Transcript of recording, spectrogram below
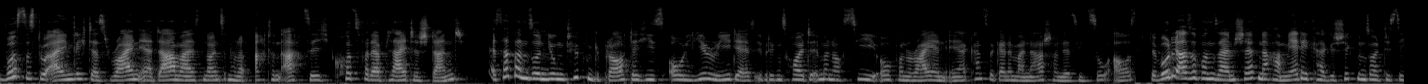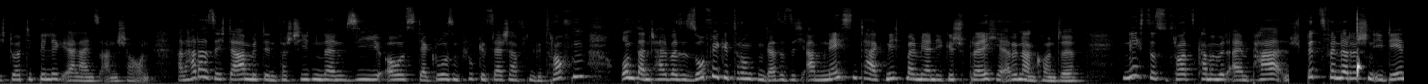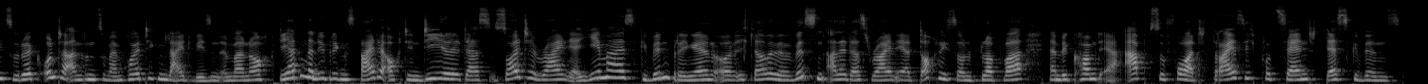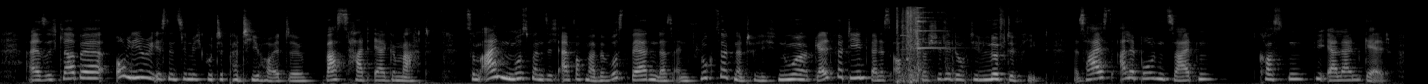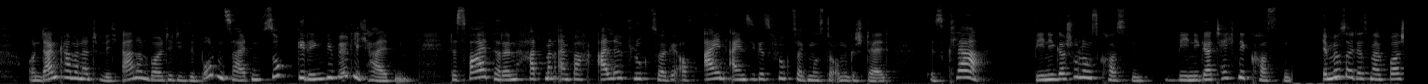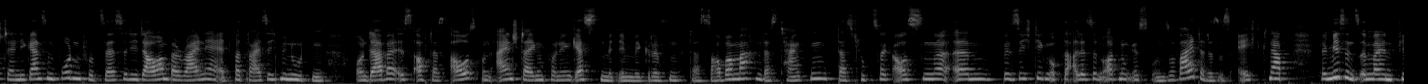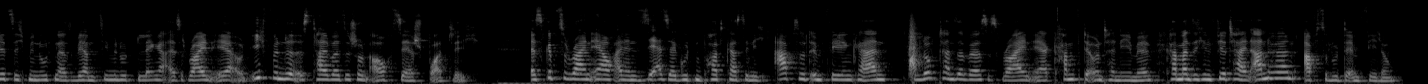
Wusstest du eigentlich, dass Ryanair damals 1988 kurz vor der Pleite stand? Es hat dann so einen jungen Typen gebraucht, der hieß O'Leary, der ist übrigens heute immer noch CEO von Ryanair. Kannst du gerne mal nachschauen, der sieht so aus. Der wurde also von seinem Chef nach Amerika geschickt und sollte sich dort die Billig-Airlines anschauen. Dann hat er sich da mit den verschiedenen CEOs der großen Fluggesellschaften getroffen und dann teilweise so viel getrunken, dass er sich am nächsten Tag nicht mal mehr an die Gespräche erinnern konnte. Nichtsdestotrotz kam er mit ein paar spitzfinderischen Ideen zurück, unter anderem zu meinem heutigen Leidwesen immer noch. Die hatten dann übrigens beide auch den Deal, dass sollte Ryanair jemals Gewinn bringen, und ich glaube, wir wissen alle, dass Ryanair doch nicht so ein Flop war, dann bekommt er ab sofort 30% des Gewinns. Also ich glaube, O'Leary ist eine ziemlich gute Partie heute. Was hat er gemacht? Zum einen muss man sich einfach mal bewusst werden, dass ein Flugzeug natürlich nur Geld verdient, wenn es auf Passagiere durch die Lüfte fliegt. Das heißt, alle Bodenseiten kosten die Airline Geld. Und dann kam man natürlich an und wollte diese Bodenzeiten so gering wie möglich halten. Des Weiteren hat man einfach alle Flugzeuge auf ein einziges Flugzeugmuster umgestellt. Ist klar, weniger Schulungskosten, weniger Technikkosten. Ihr müsst euch das mal vorstellen, die ganzen Bodenprozesse, die dauern bei Ryanair etwa 30 Minuten. Und dabei ist auch das Aus- und Einsteigen von den Gästen mit inbegriffen. Das Saubermachen, das Tanken, das Flugzeug außen ähm, besichtigen, ob da alles in Ordnung ist und so weiter. Das ist echt knapp. Bei mir sind es immerhin 40 Minuten, also wir haben 10 Minuten länger als Ryanair und ich finde es teilweise schon auch sehr sportlich. Es gibt zu Ryanair auch einen sehr, sehr guten Podcast, den ich absolut empfehlen kann. Lufthansa vs. Ryanair, Kampf der Unternehmen. Kann man sich in vier Teilen anhören. Absolute Empfehlung.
